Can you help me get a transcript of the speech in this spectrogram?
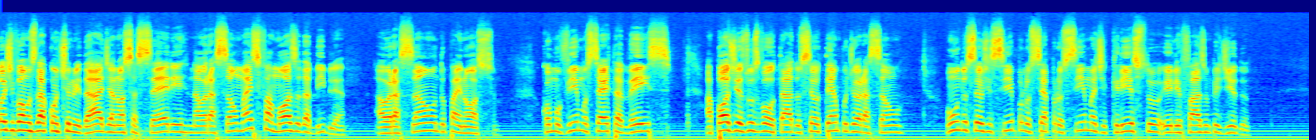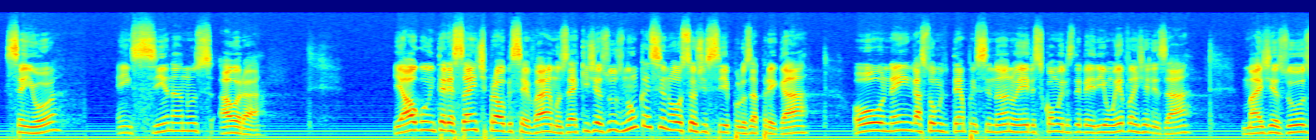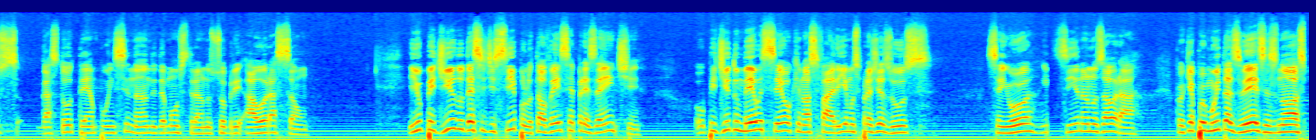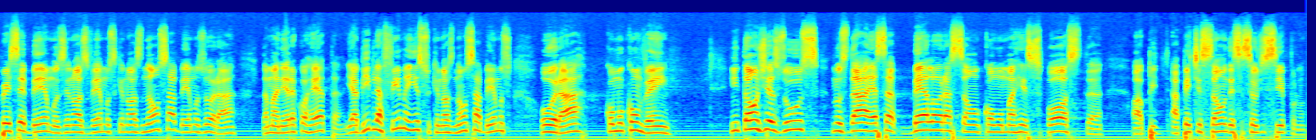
Hoje vamos dar continuidade à nossa série na oração mais famosa da Bíblia, a oração do Pai Nosso. Como vimos certa vez, após Jesus voltar do seu tempo de oração, um dos seus discípulos se aproxima de Cristo e lhe faz um pedido: Senhor, ensina-nos a orar. E algo interessante para observarmos é que Jesus nunca ensinou os seus discípulos a pregar, ou nem gastou muito tempo ensinando eles como eles deveriam evangelizar, mas Jesus gastou tempo ensinando e demonstrando sobre a oração. E o pedido desse discípulo talvez represente o pedido meu e seu que nós faríamos para Jesus: Senhor, ensina-nos a orar. Porque por muitas vezes nós percebemos e nós vemos que nós não sabemos orar da maneira correta. E a Bíblia afirma isso, que nós não sabemos orar como convém. Então Jesus nos dá essa bela oração como uma resposta à petição desse seu discípulo.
